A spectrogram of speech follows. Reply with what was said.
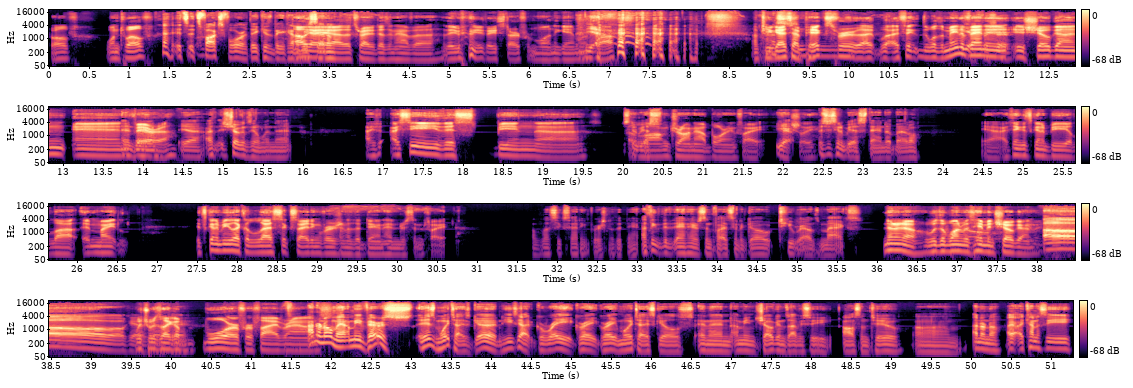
12 112. it's it's Fox Four. They because they kind of Oh yeah, reset yeah, that's right. It doesn't have a they they start from one again. with Yeah. Do you guys have picks for? Uh, well, I think well the main event for is, sure. is Shogun and, and Vera. Yeah, I think Shogun's gonna win that. I I see this being uh, a be a long, drawn out, boring fight. Yeah. Actually, It's just gonna be a stand up battle. yeah, I think it's gonna be a lot. It might. It's gonna be like a less exciting version of the Dan Henderson fight. A less exciting version of the Dan. I think the Dan Henderson fight is gonna go two rounds max. No, no, no. With the one with him and Shogun, Oh, okay. which okay, was like okay. a war for five rounds. I don't know, man. I mean, Vera's his Muay Thai is good. He's got great, great, great Muay Thai skills. And then, I mean, Shogun's obviously awesome too. Um, I don't know. I, I kind of see.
